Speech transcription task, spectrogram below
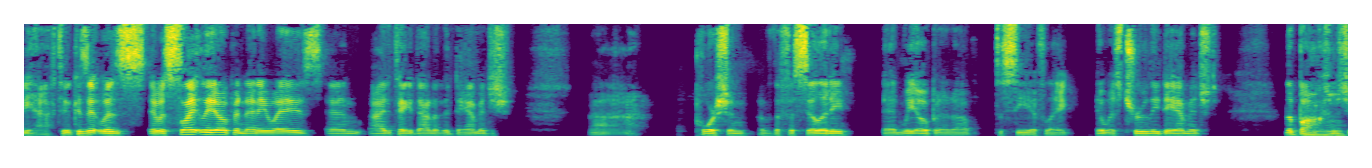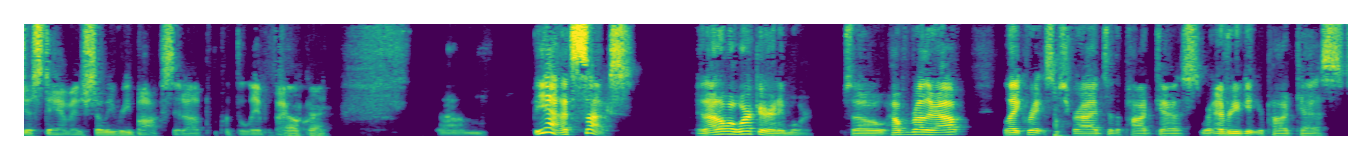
We have to because it was it was slightly open anyways, and I had to take it down to the damage uh, portion of the facility, and we opened it up to see if like it was truly damaged. The box was Mhm. just damaged, so we reboxed it up and put the label back on. Okay. Um, but yeah, that sucks, and I don't want to work there anymore. So help a brother out. Like, rate, subscribe to the podcast wherever you get your podcasts.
